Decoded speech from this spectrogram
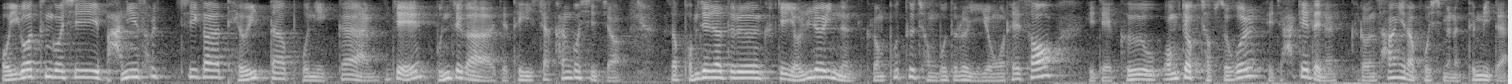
어, 이 같은 것이 많이 설치가 되어 있다 보니까 이제 문제가 이제 되기 시작한 것이죠 그래서 범죄자들은 그렇게 열려있는 그런 포트 정보들을 이용을 해서 이제 그 원격 접속을 이제 하게 되는 그런 상황이라 보시면 됩니다.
